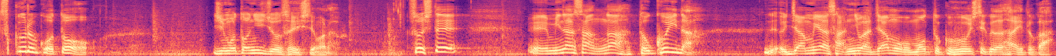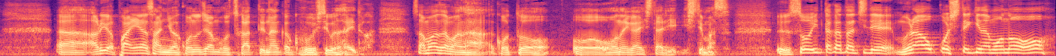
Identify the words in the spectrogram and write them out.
作ることを地元に助成してもらう。そしてえー、皆さんが得意なジャム屋さんにはジャムをもっと工夫してくださいとかあるいはパン屋さんにはこのジャムを使って何か工夫してくださいとかさまざまなことをお願いしたりしてます。そういった形で村おこし的なもの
